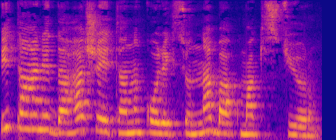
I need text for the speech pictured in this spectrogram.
bir tane daha şeytanın koleksiyonuna bakmak istiyorum.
